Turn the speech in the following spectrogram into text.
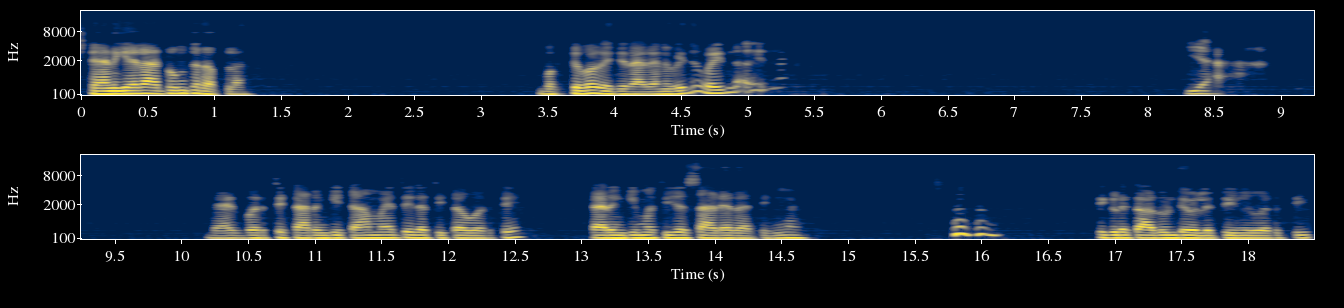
स्टँड घ्यायला आठवण कर आपला. बघते बघायची रागाने बघितलं बघितलं बघितलं या. बॅग भरते कारण की का माहितीये का तिथं भरते. कारण की मग तिच्या साड्या राहतील ना. तिकडे काढून ठेवले ती वरती.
